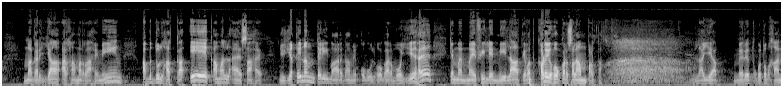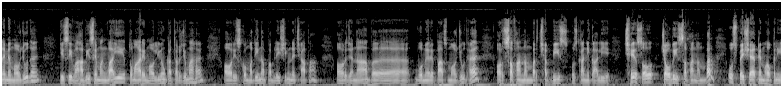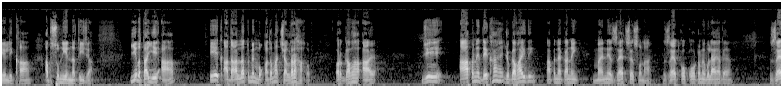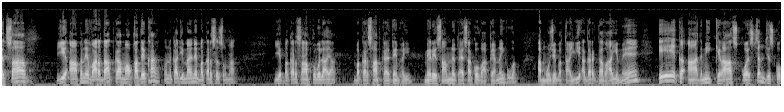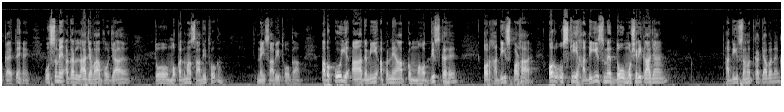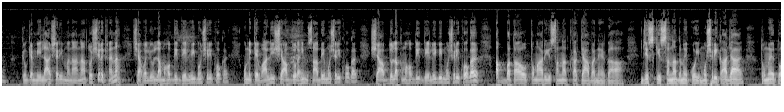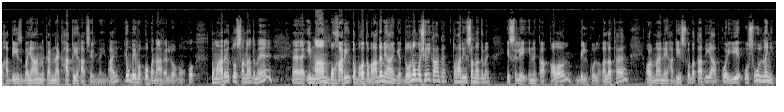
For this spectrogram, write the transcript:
مگر یا ارحم الراحمین عبد الحق کا ایک عمل ایسا ہے، جو یقیناً تیری بارگاہ میں قبول ہوگا۔ اور وہ یہ ہے کہ میں محفل میلاد کے وقت کھڑے ہو کر سلام پڑھتا۔ لائیے آپ میرے تو کتب خانے میں موجود ہیں۔ کسی وہابی سے منگوائیے، تمہارے مولیوں کا ترجمہ ہے اور اس کو مدینہ پبلشنگ نے چھاپا۔ اور جناب وہ میرے پاس موجود ہے اور صفحہ نمبر چھبیس اس کا نکالیے۔ چھ سو چوبیس صفحہ نمبر، اس پہ شیخ محق نے یہ لکھا۔ اب سنیے نتیجہ۔ یہ بتائیے آپ، ایک عدالت میں مقدمہ چل رہا ہو اور گواہ آئے۔ جی آپ نے دیکھا ہے جو گواہی دی؟ آپ نے کہا نہیں، میں نے زید سے سنا ہے۔ زید کو کوٹ میں بلایا گیا۔ زید صاحب، یہ آپ نے واردات کا موقع دیکھا؟ انہوں نے کہا جی میں نے بکر سے سنا۔ یہ بکر صاحب کو بلایا۔ بکر صاحب کہتے ہیں، بھائی، میرے سامنے تو ایسا کوئی واقعہ نہیں ہوا۔ اب مجھے بتائیے، اگر گواہی میں ایک آدمی کراس کوشچن جس کو کہتے ہیں، اس میں اگر لاجواب ہو جائے تو مقدمہ ثابت ہوگا؟ نہیں ثابت ہوگا۔ اب کوئی آدمی اپنے آپ کو محدث کہے اور حدیث پڑھا ہے اور اس کی حدیث میں دو مشرق آ جائیں۔ حدیث صنعت کا کیا بنے گا؟ کیونکہ میلاد شریف منانا تو شرک ہے نا۔ شاہ ولی اللہ محدودی دلوی مشرق ہو گئے۔ ان کے والد شاہ عبد الرحیم صاحب بھی مشرق ہو گئے۔ شاہ عبد الق محدودی دلوی بھی مشرق ہو گئے۔ اب بتاؤ تمہاری صنعت کا کیا بنے گا؟ جس کی سند میں کوئی مشرق آ جائے، تمہیں تو حدیث بیان کرنے کا حق ہی حاصل نہیں بھائی۔ کیوں بے وقوع بنا رہے لوگوں کو؟ تمہارے تو سند میں امام بخاری تو بہت بعد میں آئیں گے، دونوں مشرق آ گئے تمہاری سند میں، اس لیے ان کا قول بالکل غلط ہے، اور میں نے حدیث کو بتا دیا آپ کو یہ اصول نہیں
